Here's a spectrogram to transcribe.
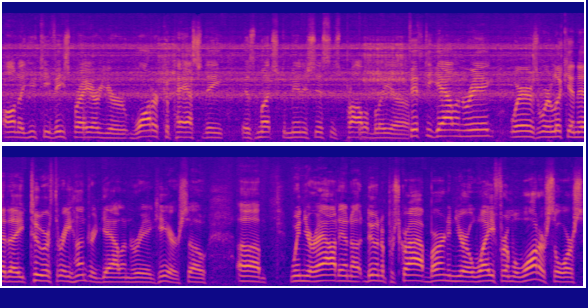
on a UTV sprayer, your water capacity is much diminished. This is probably a 50 gallon rig, whereas we're looking at a two or 300 gallon rig here. So um, when you're out in a, doing a prescribed burn and you're away from a water source,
